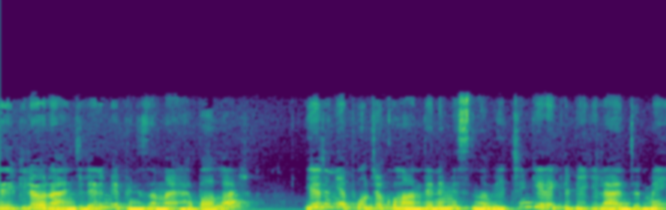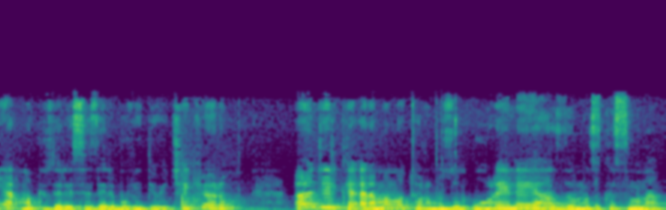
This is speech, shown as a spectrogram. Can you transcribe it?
Sevgili öğrencilerim, hepinize merhabalar. Yarın yapılacak olan deneme sınavı için gerekli bilgilendirmeyi yapmak üzere sizlere bu videoyu çekiyorum. Öncelikle arama motorumuzun URL yazdığımız kısmına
